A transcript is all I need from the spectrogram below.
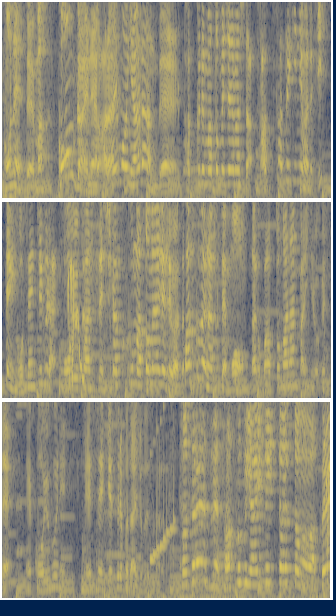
こねてまあ今回ね洗い物嫌なんでパックでまとめちゃいました。厚さ的にはね1 5センチぐらい。こういう感じで四角くまとめ上げてください。パックがなくてもなんかバットかなんかに広げてえこういう風に、え成形すれば大丈夫ですから、そしたらですね早速焼いていきたいと思います。フライ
